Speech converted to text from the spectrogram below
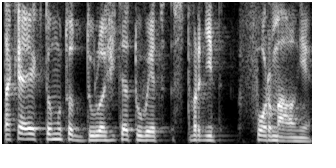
Také je k tomuto důležité tu věc stvrdit formálně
